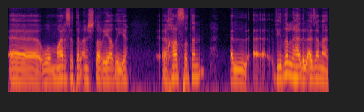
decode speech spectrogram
آه وممارسة الأنشطة الرياضية آه خاصة في ظل هذه الأزمات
